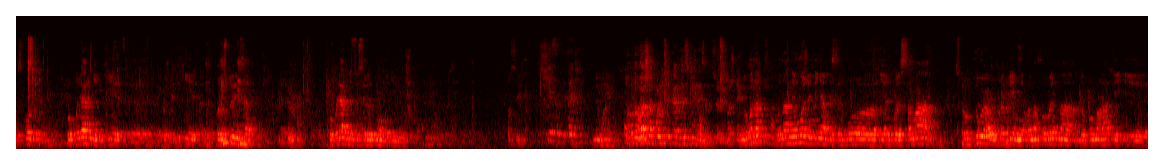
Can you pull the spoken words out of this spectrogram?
е, спорту популярні, які, е, кажу, які е, користуються е, популярністю серед молоді і учнів. Спасибі. Ще запитання. Немає. Тобто ваша політика не зміниться до цього відношення? Ну, вона, вона не може мінятися, бо якби сама структура управління вона повинна допомагати і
